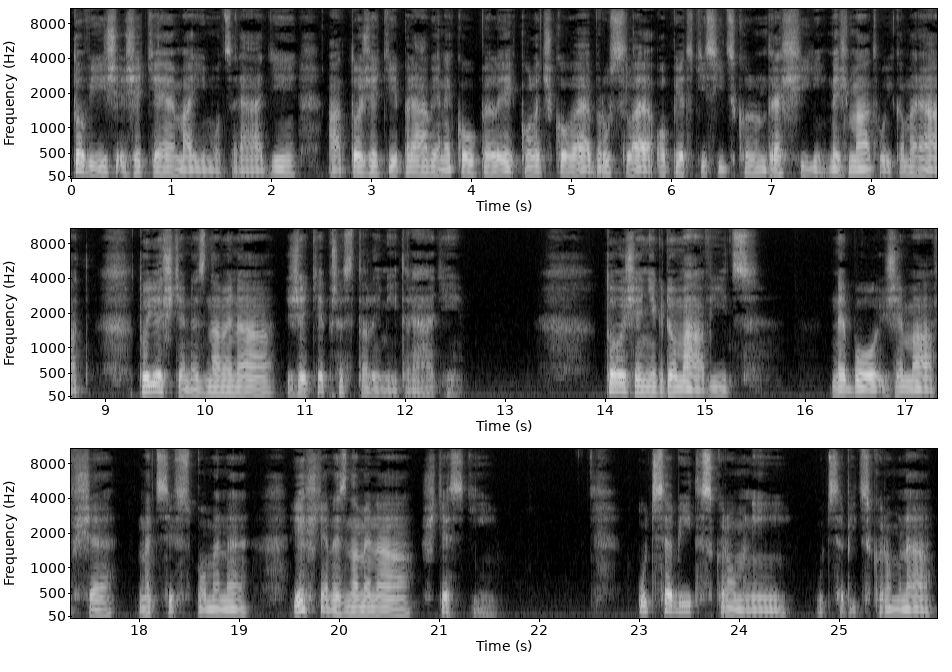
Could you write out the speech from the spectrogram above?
To víš, že tě mají moc rádi a to, že ti právě nekoupili kolečkové brusle o pět tisíc korun dražší, než má tvůj kamarád, to ještě neznamená, že tě přestali mít rádi. To, že někdo má víc, nebo že má vše, než si vzpomene, ještě neznamená štěstí. Uč se být skromný, uč se být skromná,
